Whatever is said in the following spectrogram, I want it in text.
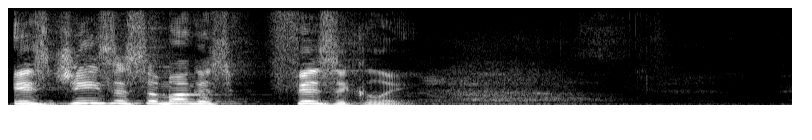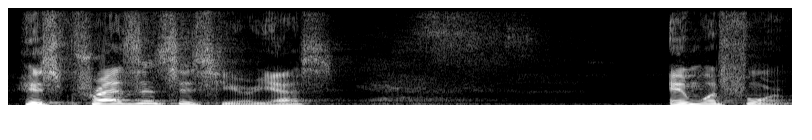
Is Jesus among us physically? His presence is here, yes? yes. In what form?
